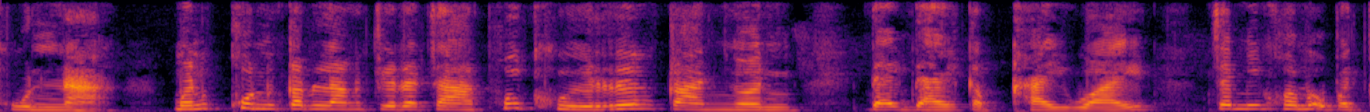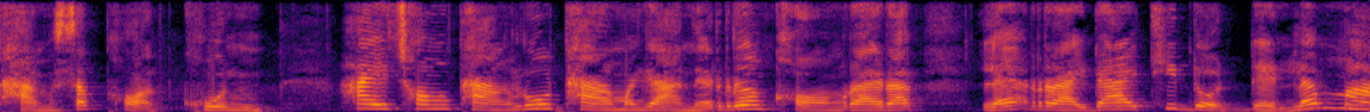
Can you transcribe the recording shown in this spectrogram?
ทุนน่ะ เหมือนคุณกำลังเจรจาพูดคุยเรื่องการเงิน ใด ๆ กับใครไว้ จะมีคนมาอุปถัมภ์ซัพพอร์ตคุณ ให้ช่องทางลู่ทางบางอย่างในเรื่องของรายรับ และรายได้ที่โดดเด่นและมา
